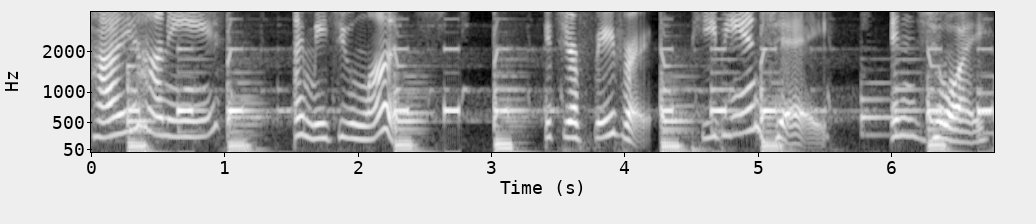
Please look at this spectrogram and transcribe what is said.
Hi, honey. I made you lunch. It's your favorite, PB&J. Enjoy.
